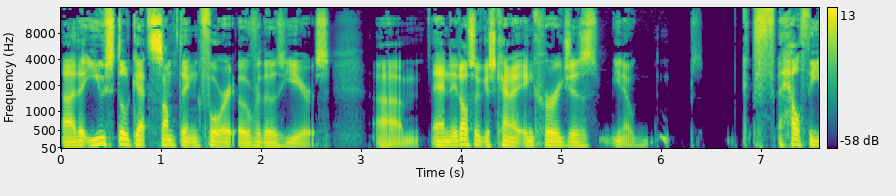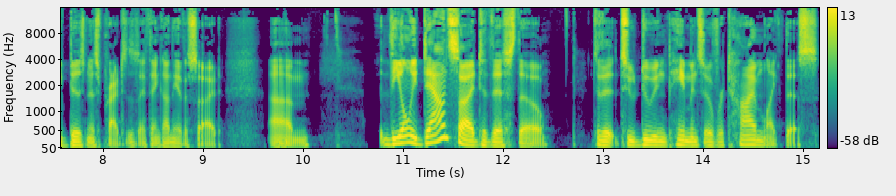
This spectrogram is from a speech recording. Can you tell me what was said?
uh, that you still get something for it over those years. Um, and it also just kind of encourages you know healthy business practices i think on the other side. Um, the only downside to this though to the, to doing payments over time like this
